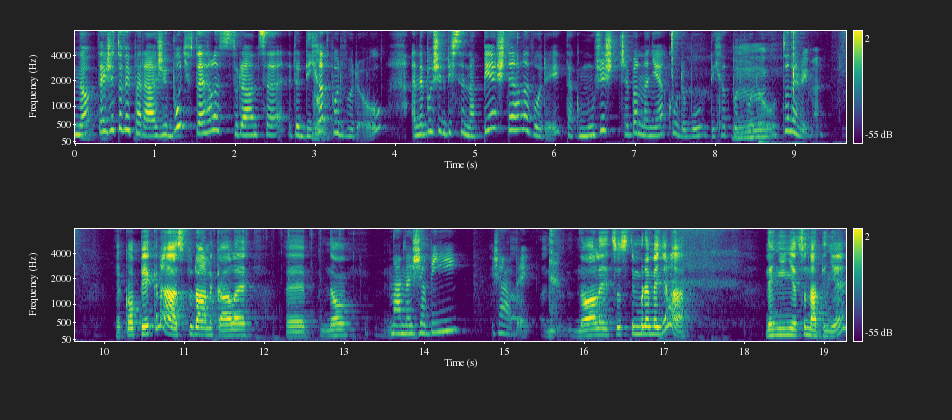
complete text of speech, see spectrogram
No, takže to vypadá, že buď v téhle studánce jde dýchat no. pod vodou, anebo že když se napiješ téhle vody, tak můžeš třeba na nějakou dobu dýchat pod vodou. To nevíme. Jako pěkná studánka, ale eh, no, Máme žabí žábry. no ale co s tím budeme dělat? Není něco na dně?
